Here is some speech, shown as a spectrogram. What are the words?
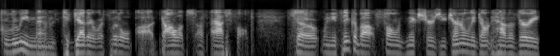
gluing them together with little uh, dollops of asphalt. So when you think about foamed mixtures, you generally don't have a very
